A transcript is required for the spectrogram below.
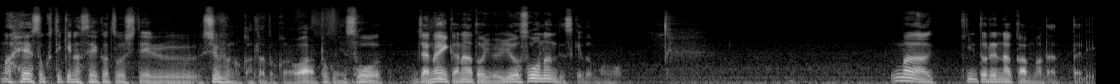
まあ、閉塞的な生活をしている主婦の方とかは特にそうじゃないかなという予想なんですけどもまあ筋トレ仲間だったり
